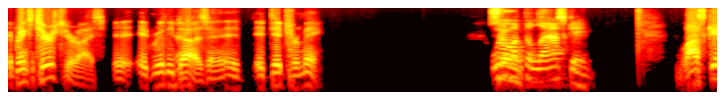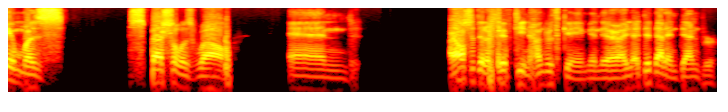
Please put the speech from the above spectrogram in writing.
it brings tears to your eyes. It, it really yeah. does, and it, it did for me. What so, about the last game? Last game was special as well and I also did a 1500th game in there. I, I did that in Denver.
